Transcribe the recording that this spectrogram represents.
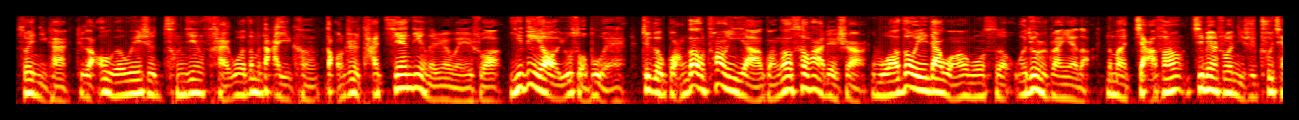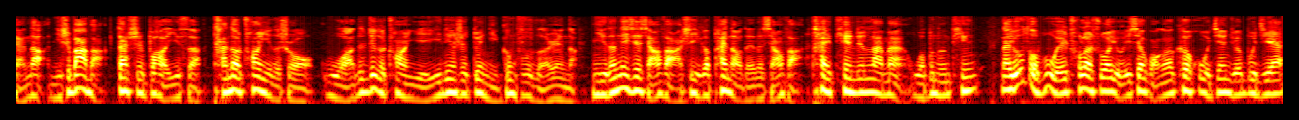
所以你看，这个奥格威是曾经踩过这么大一坑，导致他坚定的认为说一定要有所不为。这个广告创意啊，广告策划这事儿，我作为一家广告公司，我就是专业的。那么甲方基本便说你是出钱的，你是爸爸，但是不好意思，谈到创意的时候，我的这个创意一定是对你更负责任的。你的那些想法是一个拍脑袋的想法，太天真烂漫，我不能听。那有所不为，除了说有一些广告客户坚决不接，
